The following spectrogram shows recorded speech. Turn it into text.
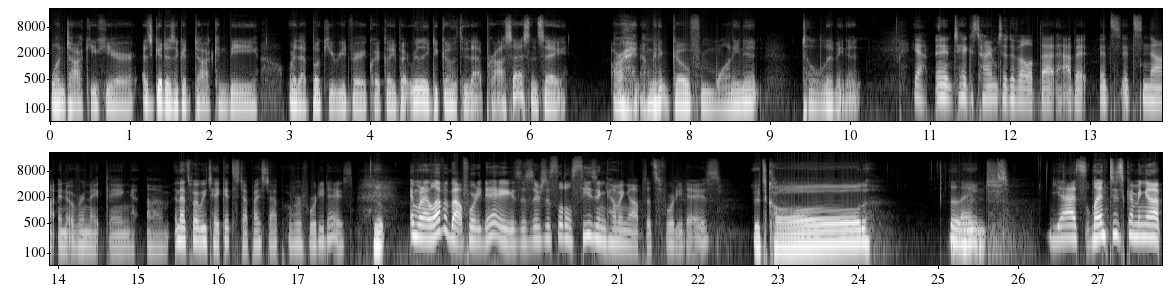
one talk you hear, as good as a good talk can be, or that book you read very quickly, but really to go through that process and say, all right, I'm going to go from wanting it to living it. Yeah, and it takes time to develop that habit. It's it's not an overnight thing, um, and that's why we take it step by step over forty days. Yep. And what I love about forty days is there's this little season coming up that's forty days. It's called Lent. Yes, Lent is coming up,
